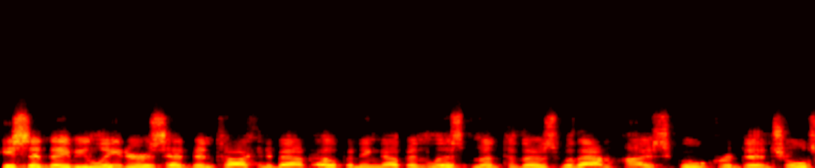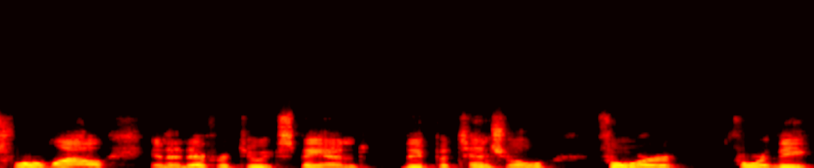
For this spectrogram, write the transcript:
He said Navy leaders had been talking about opening up enlistment to those without high school credentials for a while in an effort to expand the potential for for the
